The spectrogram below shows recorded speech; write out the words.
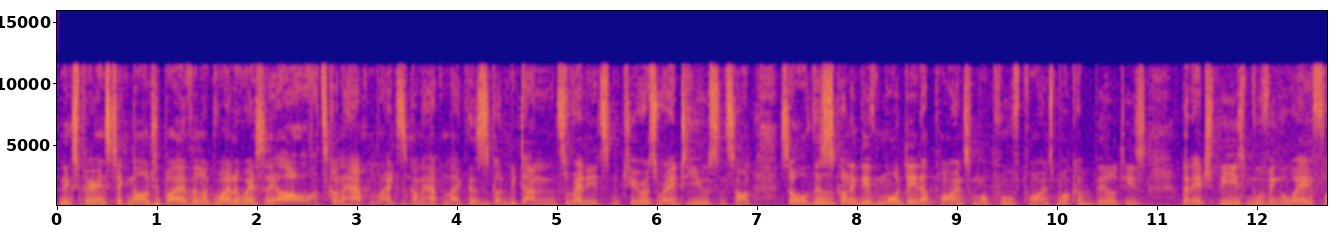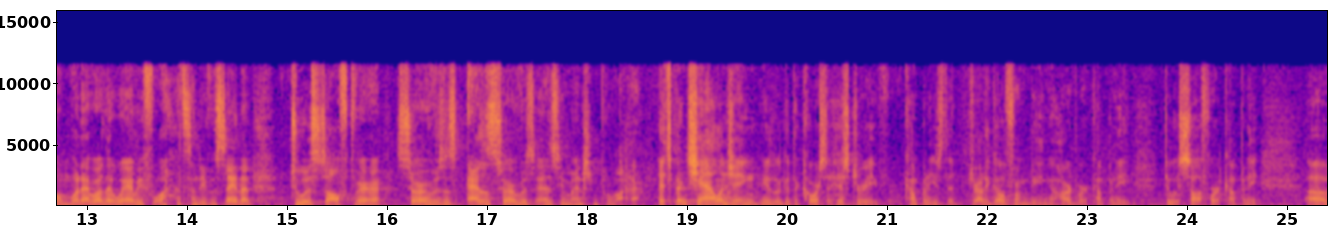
an experienced technology buyer will not right away say, oh, it's going to happen, right? It's going to happen like this, it's going to be done, it's ready, it's mature, it's ready to use, and so on. So this is going to give more data points, more proof points, more capabilities that HP is moving away from whatever they were before, let's not even say that, to a software services as a service, as you mentioned, provider. It's been challenging, you look at the course of history for companies that try to go from being a hardware company to a software company. Uh,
